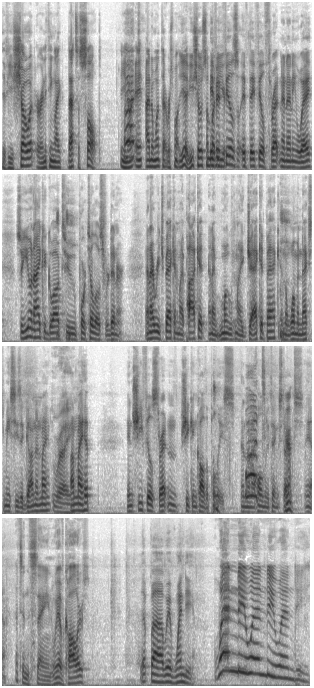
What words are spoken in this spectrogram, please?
If you show it or anything like that's assault. You What? know, I don't want that response. Yeah, if you show somebody, if it feels if they feel threatened in any way so you and i could go out to portillo's for dinner and i reach back into my pocket and i move my jacket back and the woman next to me sees a gun in my Right. on my hip and she feels threatened she can call the police and then What? a whole new thing starts yeah, That's insane. We have callers. Yep, uh, we have Wendy. Wendy, Wendy, Wendy.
